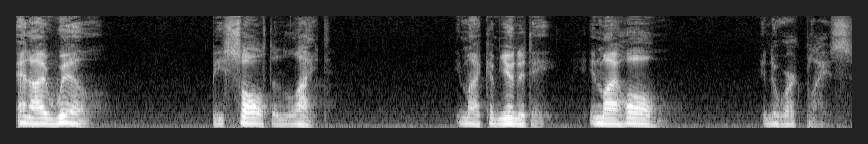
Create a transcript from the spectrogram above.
And I will be salt and light in my community, in my home, in the workplace.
